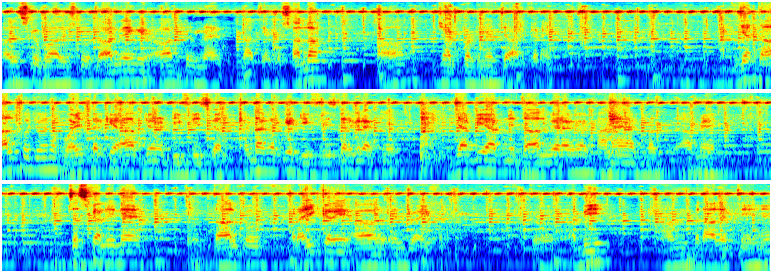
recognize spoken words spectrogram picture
اور اس کے بعد اس کو اتار دیں گے اور پھر بناتے ہیں مسالہ اور جھٹ پٹ میں تیار کریں یا دال کو جو ہے نا بوائل کر کے آپ جو ہے نا ڈی فریز کر ٹھنڈا کر کے ڈی فریز کر کے رکھ لیں۔ جب بھی آپ نے دال وغیرہ کا کھانا ہے آپ نے چسکا لینا ہے دال کو فرائی کریں اور انجوائے کریں۔ تو ابھی ہم بنا لیتے ہیں۔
